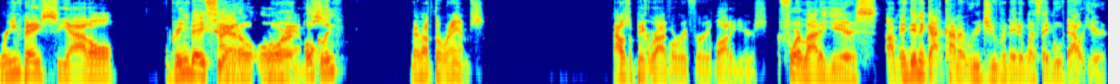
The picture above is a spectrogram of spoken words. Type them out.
Green Bay, Seattle, Green Bay, Seattle, or Oakland. About the Rams. That was a big rivalry for a lot of years. For a lot of years. Um, and then it got kind of rejuvenated once they moved out here.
